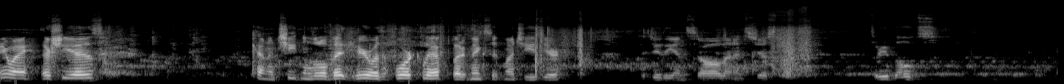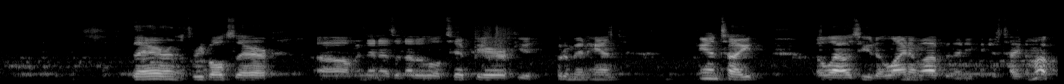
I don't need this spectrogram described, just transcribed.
Anyway, there she is. Kind of cheating a little bit here with a forklift, but it makes it much easier to do the install than it's just three bolts there and the three bolts there. Um, and then as another little tip here, if you put them in hand, hand tight, allows you to line them up and then you can just tighten them up.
